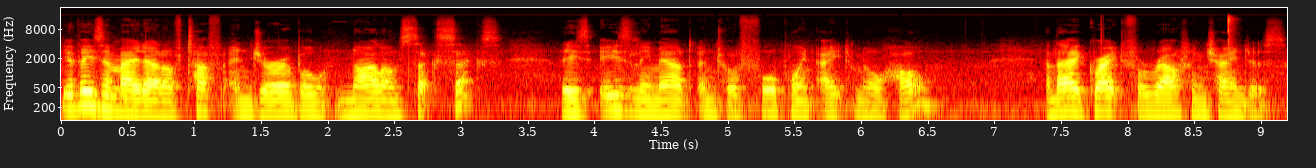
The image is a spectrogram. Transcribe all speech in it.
Yeah, these are made out of tough and durable nylon 6.6. These easily mount into a 4.8mm hole and they are great for routing changes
